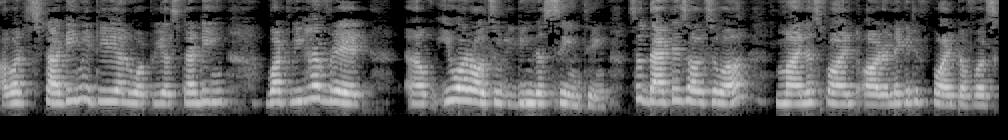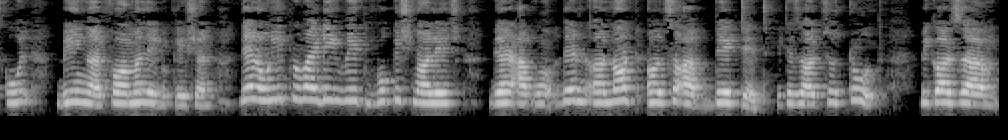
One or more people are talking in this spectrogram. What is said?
our study material what we are studying what we have read uh, you are also reading the same thing. So that is also a minus point or a negative point of a school being a formal education. They are only providing with bookish knowledge. They are they are not also updated. It is also truth. Because um,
